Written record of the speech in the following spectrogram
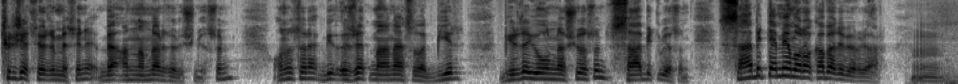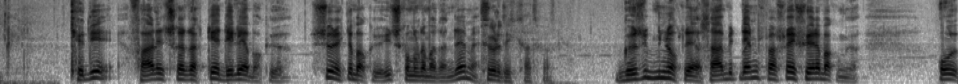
Türkçe tercümesini ve anlamlar düşünüyorsun. Ondan sonra bir özet manası var. Bir, bir de yoğunlaşıyorsun, sabitliyorsun. Sabitlemeye murakabe de veriyor. Kedi fare çıkacak diye deliğe bakıyor. Sürekli bakıyor hiç kımıldamadan değil mi? Pür dikkat bak. Gözü bir noktaya sabitlenmiş başka hiçbir yere bakmıyor. O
